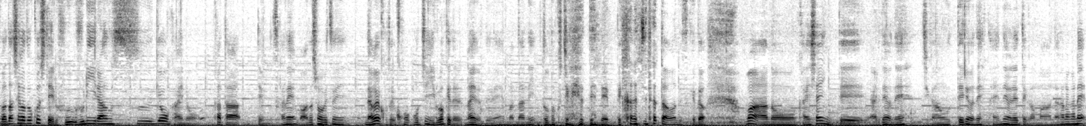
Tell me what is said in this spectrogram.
私が属しているフリーランス業界の方っていうんですかね、まあ、私も別に長いことでこっちにいるわけではないのでね、まあ、何、どの口が言ってんねって感じだとは思うんですけど、まあ、あの、会社員って、あれだよね、時間を売ってるよね、大変だよねっていうか、まあ、なかなかね、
